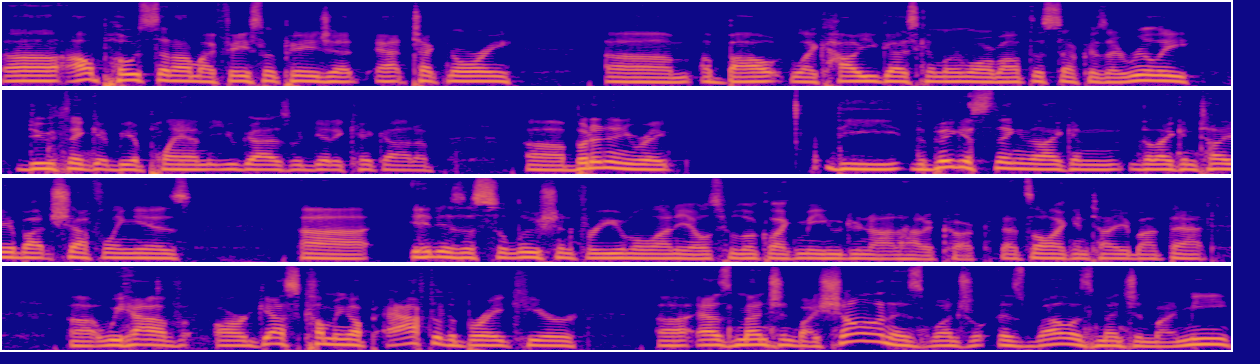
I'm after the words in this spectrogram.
uh, I'll post it on my Facebook page at, at Technori um, about like how you guys can learn more about this stuff because I really do think it'd be a plan that you guys would get a kick out of. Uh, but at any rate, the the biggest thing that I can that I can tell you about Chefly is uh, it is a solution for you millennials who look like me who do not know how to cook. That's all I can tell you about that. Uh, we have our guest coming up after the break here. Uh, as mentioned by Sean, as, as well as mentioned by me,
